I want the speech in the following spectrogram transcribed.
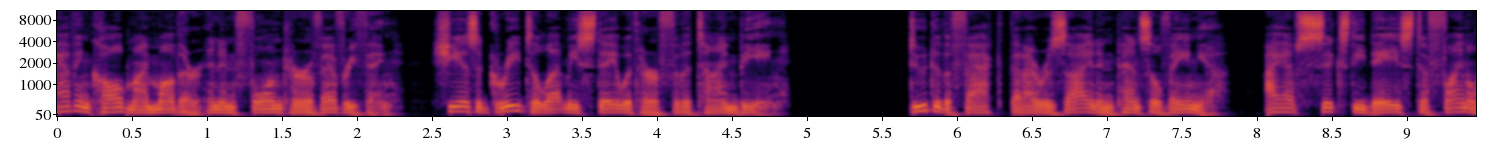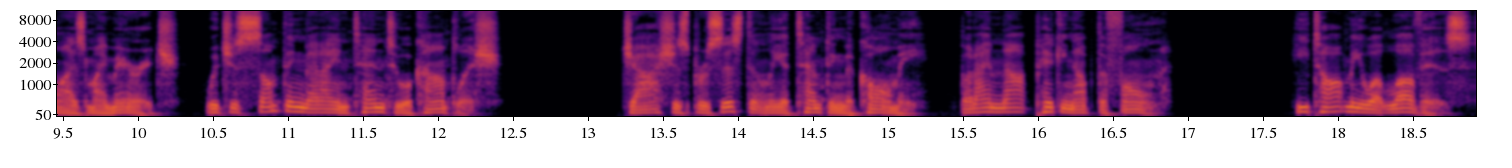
Having called my mother and informed her of everything, she has agreed to let me stay with her for the time being. Due to the fact that I reside in Pennsylvania, I have 60 days to finalize my marriage, which is something that I intend to accomplish. Josh is persistently attempting to call me, but I'm not picking up the phone. He taught me what love is,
